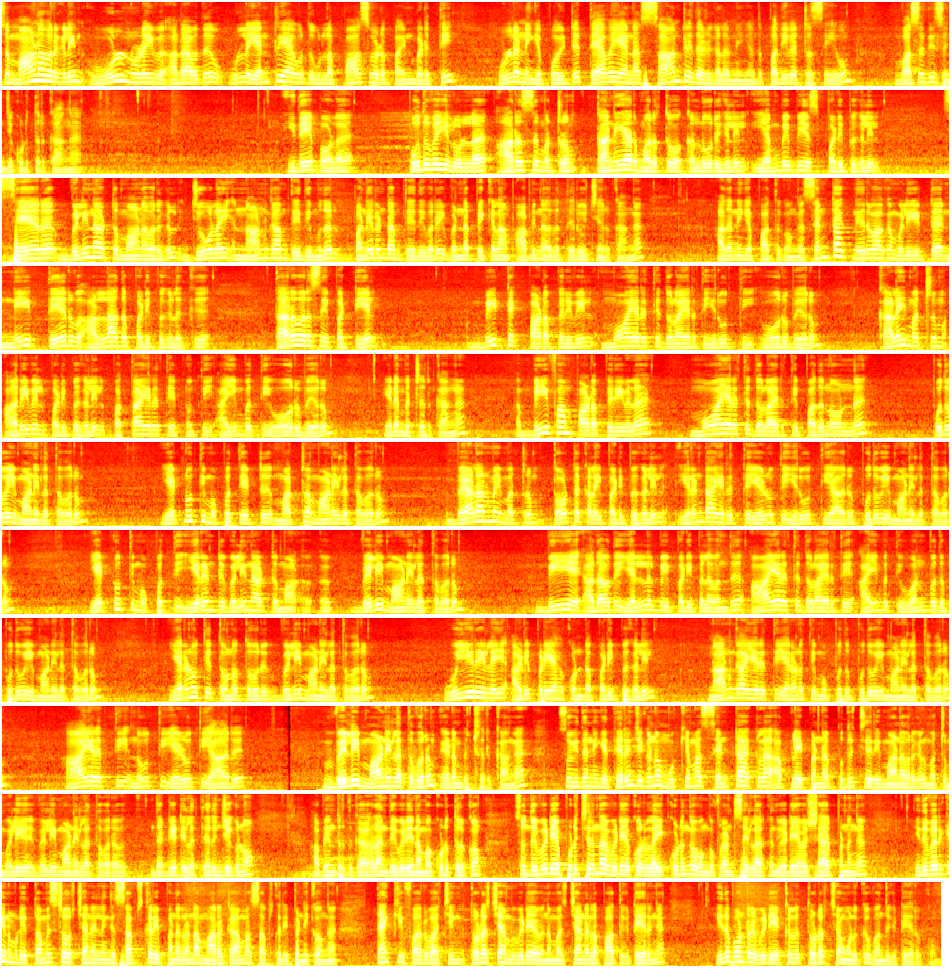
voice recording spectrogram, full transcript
ஸோ மாணவர்களின் உள் நுழைவு அதாவது உள்ள என்ட்ரி ஆகிறது உள்ள பாஸ்வேர்டை பயன்படுத்தி உள்ளே நீங்கள் போயிட்டு தேவையான சான்றிதழ்களை நீங்கள் வந்து பதிவேற்றம் செய்யவும் வசதி செஞ்சு கொடுத்துருக்காங்க. இதேபோல் புதுவையில் உள்ள அரசு மற்றும் தனியார் மருத்துவக் கல்லூரிகளில் எம்பிபிஎஸ் படிப்புகளில் சேர வெளிநாட்டு மாணவர்கள் ஜூலை நான்காம் தேதி முதல் பன்னிரெண்டாம் தேதி வரை விண்ணப்பிக்கலாம் அப்படின்னு அதில் தெரிவிச்சிருக்காங்க அதை நீங்கள் பார்த்துக்கோங்க. சென்டாக் நிர்வாகம் வெளியிட்ட நீட் தேர்வு அல்லாத படிப்புகளுக்கு தரவரிசை பட்டியல் பிடெக் பாடப்பிரிவில் மூவாயிரத்தி தொள்ளாயிரத்தி இருபத்தி ஓரு பேரும் கலை மற்றும் அறிவியல் படிப்புகளில் பத்தாயிரத்தி எட்நூற்றி ஐம்பத்தி ஓரு பேரும் இடம்பெற்றிருக்காங்க. பிஃபார்ம் பாடப்பிரிவில் மூவாயிரத்து தொள்ளாயிரத்தி பதினொன்று புதுவை மாநிலத்தவரும் எட்நூற்றி முப்பத்தி எட்டு மற்ற மாநிலத்தவரும் வேளாண்மை மற்றும் தோட்டக்கலை படிப்புகளில் இரண்டாயிரத்து எழுநூற்றி இருபத்தி ஆறு புதுவை மாநிலத்தவரும் எட்நூற்றி முப்பத்தி இரண்டு வெளிநாட்டு மா வெளி மாநிலத்தவரும் பிஏ அதாவது எல்எல்பி படிப்பில் வந்து ஆயிரத்தி தொள்ளாயிரத்தி ஐம்பத்தி ஒன்பது புதுவை மாநிலத்தவரும் இரநூத்தி தொண்ணூத்தோரு வெளி மாநிலத்தவரும் உயிரிலை அடிப்படையாக கொண்ட படிப்புகளில் நான்காயிரத்தி இரநூத்தி முப்பது புதுவை மாநிலத்தவரும் ஆயிரத்தி நூற்றி எழுபத்தி ஆறு வெளி மாநிலத்தவரும் இடம்பெற்றிருக்காங்க. ஸோ இதை நீங்கள் தெரிஞ்சுக்கணும். முக்கியமாக சென்டாக்கில் அப்ளை பண்ண புதுச்சேரி மாணவர்கள் மற்றும் வெளி வெளி மாநிலத்தவரை இந்த டீட்டெயிலை தெரிஞ்சுக்கணும் அப்படின்றதுக்காக தான் இந்த வீடியோ நம்ம கொடுத்துருக்கோம். ஸோ இந்த வீடியோ பிடிச்சிருந்தா வீடியோக்கு ஒரு லைக் கொடுங்க. உங்கள் ஃப்ரெண்ட்ஸ் எல்லாருக்கும் இந்த வீடியோவை ஷேர் பண்ணுங்கள் இது வரைக்கும் நம்முடைய தமிழ் ஸ்டோர் சேனல் நீங்கள் சப்ஸ்கிரைப் பண்ணலைன்னா மறக்காமல் சப்ஸ்கிரைப் பண்ணிக்கோங்க. தேங்க்யூ ஃபார் வாட்சிங் தொடர்ச்சியாக நம்ம வீடியோ நம்ம சேனலை பார்த்துக்கிட்டே இருங்க. இது போன்ற வீடியோக்கள் தொடர்ச்சியாக உங்களுக்கு வந்துக்கிட்டே இருக்கும்.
